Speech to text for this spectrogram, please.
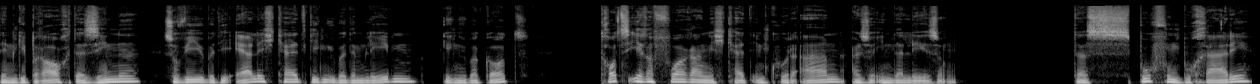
den Gebrauch der Sinne sowie über die Ehrlichkeit gegenüber dem Leben, gegenüber Gott, trotz ihrer Vorrangigkeit im Koran, also in der Lesung. Das Buch von Bukhari,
